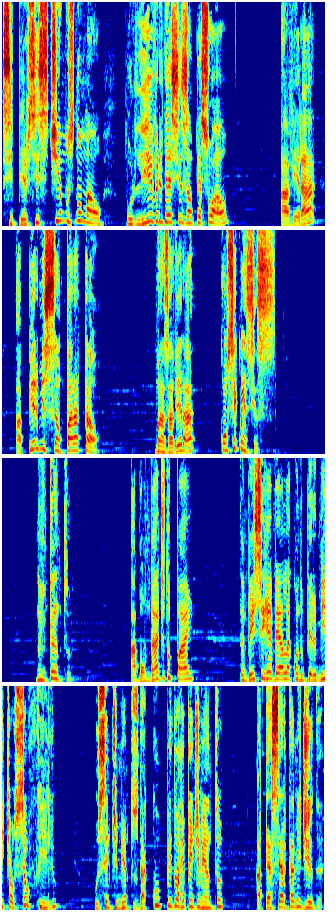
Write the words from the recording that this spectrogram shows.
se persistimos no mal por livre decisão pessoal, haverá a permissão para tal, mas haverá consequências. No entanto, a bondade do Pai também se revela quando permite ao seu filho os sentimentos da culpa e do arrependimento até certa medida,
